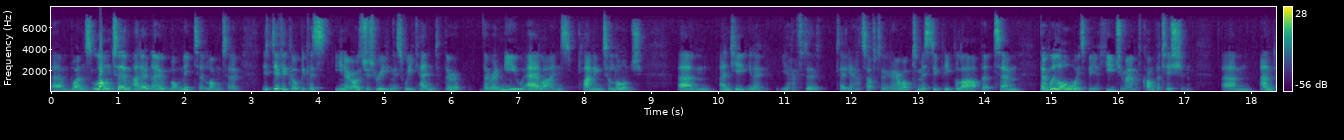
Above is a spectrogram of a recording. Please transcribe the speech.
um, ones. Long term, I don't know, or mid to long term, it's difficult because you know I was just reading this weekend there are there are new airlines planning to launch, um, and you you know you have to take your hat off to how optimistic people are, but um, there will always be a huge amount of competition. Um, and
